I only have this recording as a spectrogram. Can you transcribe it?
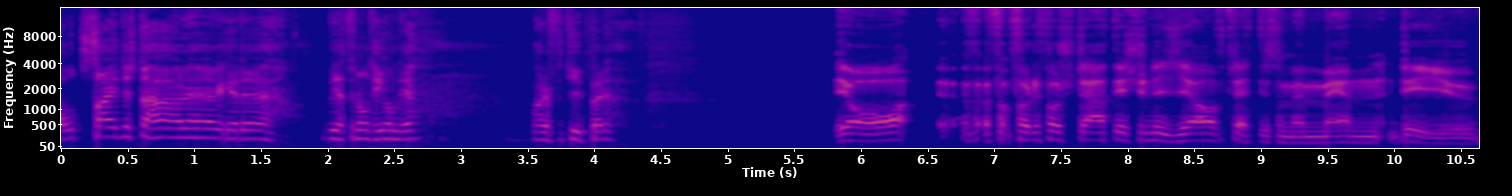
outsiders det här? Är det, vet vi någonting om det? Vad är det för typer? Ja, för det första att det är 29 av 30 som är män, det är ju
